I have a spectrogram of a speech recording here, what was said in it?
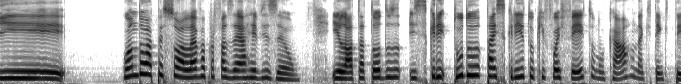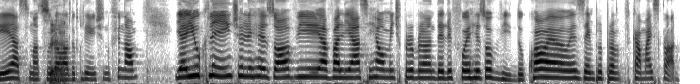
E quando a pessoa leva para fazer a revisão e lá tá todo escrito, tudo tá escrito o que foi feito no carro, né, que tem que ter a assinatura lá Certo. do cliente no final. E aí o cliente ele resolve avaliar se realmente o problema dele foi resolvido. Qual é o exemplo para ficar mais claro?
